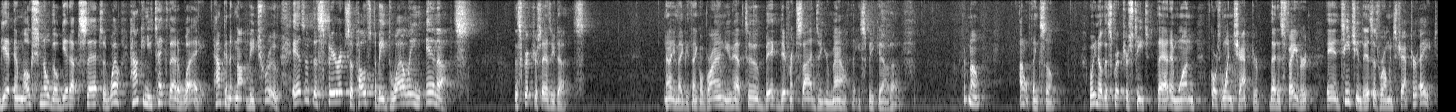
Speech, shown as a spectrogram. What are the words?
get emotional, they'll get upset. Say, well, how can you take that away? How can it not be true? Isn't the Spirit supposed to be dwelling in us? The Scripture says He does. Now you may be thinking, well, Brian, you have two big different sides of your mouth that you speak out of. But no, I don't think so. We know the Scriptures teach that, and one, of course, one chapter that is favored in teaching this is Romans chapter 8.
